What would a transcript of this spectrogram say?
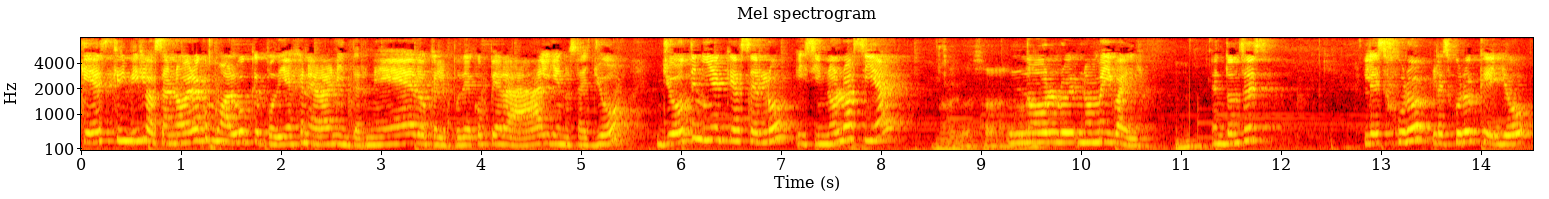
que escribirlo, o sea, no era como algo que podía generar en internet o que le podía copiar a alguien, o sea, yo, yo tenía que hacerlo y si no lo hacía, no, no, me iba a ir. Entonces, les juro, les juro que yo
